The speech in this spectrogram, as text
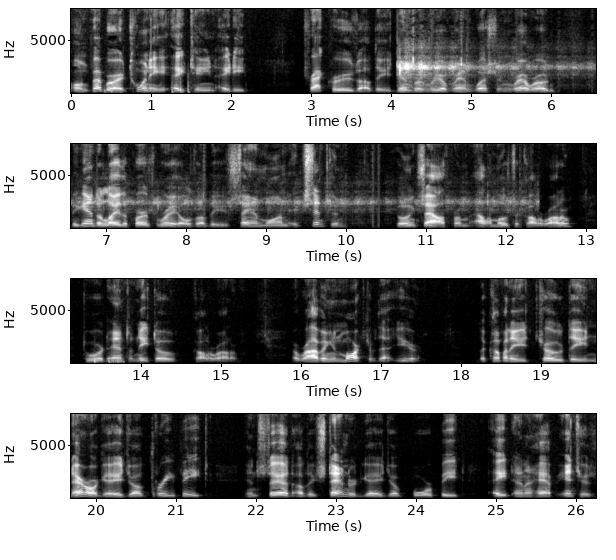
On February 20, 1880, track crews of the Denver Rio Grande Western Railroad began to lay the first rails of the San Juan extension going south from Alamosa, Colorado toward Antonito, Colorado arriving in March of that year. The company chose the narrow gauge of three feet instead of the standard gauge of four feet eight and a half inches.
